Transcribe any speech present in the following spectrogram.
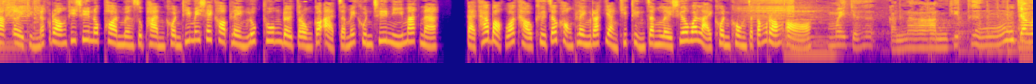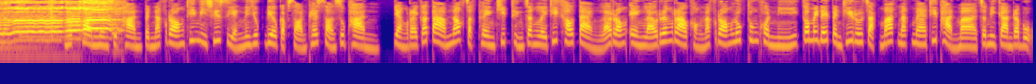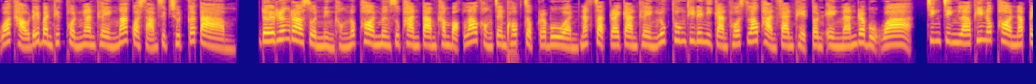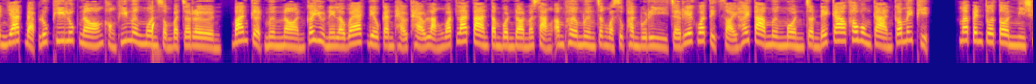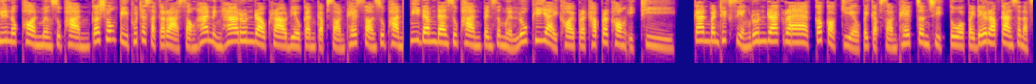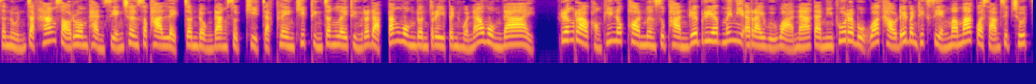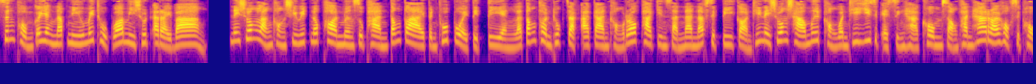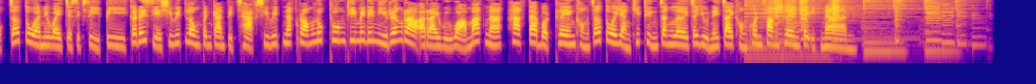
หากเอ่ยถึงนักร้องที่ชื่อนพพรเมืองสุพรรณคนที่ไม่ใช่คอเพลงลูกทุ่งโดยตรงก็อาจจะไม่คุ้นชื่อนี้มากนัก แต่ถ้าบอกว่าเขาคือเจ้าของเพลงรักอย่างคิดถึงจังเลยเชื่อว่าหลายคนคงจะต้องร้องอ๋อ ไม่เจอกันนานคิดถึงจังเลย นพพรเมืองสุพรรณเป็นนักร้องที่มีชื่อเสียงในยุคเดียวกับสอนเพชรสอนสุพรรณ อย่างไรก็ตามนอกจากเพลงคิดถึงจังเลยที่เขาแต่งและร้องเองแล้วเรื่องราวของนักร้องลูกทุ่งคนนี้ก็ไม่ได้เป็นที่รู้จักมากนักแม้ที่ผ่านมาจะมีการระบุว่าเขาได้บันทึกผลงานเพลงมากกว่า 30 ชุดก็ตาม โดยเรื่องราวส่วนหนึ่งของนพพรเมืองสุพรรณตามคำบอกเล่าของเจนพบจบกระบวน นักจัดรายการเพลงลูกทุ่งที่ได้มีการโพสต์เล่าผ่านแฟนเพจตนเองนั้นระบุว่า จริง ๆ แล้วพี่นพพรนับเป็นญาติแบบลูกพี่ลูกน้องของพี่เมืองมนสมบัติเจริญ บ้านเกิดเมืองนอนก็อยู่ในละแวกเดียวกันแถวแถวหลังวัดลาดตาลตำบลดอนมะสังอำเภอเมืองจังหวัดสุพรรณบุรีจะเรียกว่าติดสอยห้อยตามเมืองมนจนได้ก้าวเข้าวงการก็ไม่ผิด มาเป็นตัวตนมีชื่อนพพรเมืองสุพรรณก็ช่วงปีพุทธศักราช 2515 รุ่นราวคราวเดียวกันกับสอนเพชรสอนสุพรรณมีดำแดนสุพรรณเป็นเสมือนลูกพี่ใหญ่คอยประคับประคองอีกที การบันทึกเสียงรุ่นแรก ๆ ก็ก่อเกี่ยวไปกับสอนเพชรจนฉีกตัวไปได้รับการสนับสนุนจากห้างสอรวมแผ่นเสียงเชิงสะพานเหล็กจนโด่งดังสุดขีดจากเพลงคิดถึงจังเลยถึงระดับตั้งวงดนตรีเป็นหัวหน้าวงได้ เรื่องราวของพี่นพพรเมืองสุพรรณเรียบๆ ไม่มีอะไรหวือหวานะ แต่มีผู้ระบุว่าเขาได้บันทึกเสียงมามากกว่า 30 ชุด ซึ่งผมก็ยังนับนิ้วไม่ถูกว่ามีชุดอะไรบ้าง ในช่วงหลังของชีวิตนพพรเมืองสุพรรณต้องกลายเป็นผู้ป่วยติดเตียง และต้องทนทุกข์จากอาการของโรคพาร์กินสันนานนับ10ปีก่อนที่ในช่วงเช้ามืดของวันที่ 21 สิงหาคม 2566 เจ้าตัวในวัย 74 ปี ก็ได้เสียชีวิตลงเป็นการปิดฉากชีวิตนักร้องลูกทุ่งที่ไม่ได้มีเรื่องราวอะไรหวือหวามากนักหากแต่บทเพลงของเจ้าตัวอย่างคิดถึงจังเลยจะอยู่ในใจของคนฟังเพลงไปอีกนาน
